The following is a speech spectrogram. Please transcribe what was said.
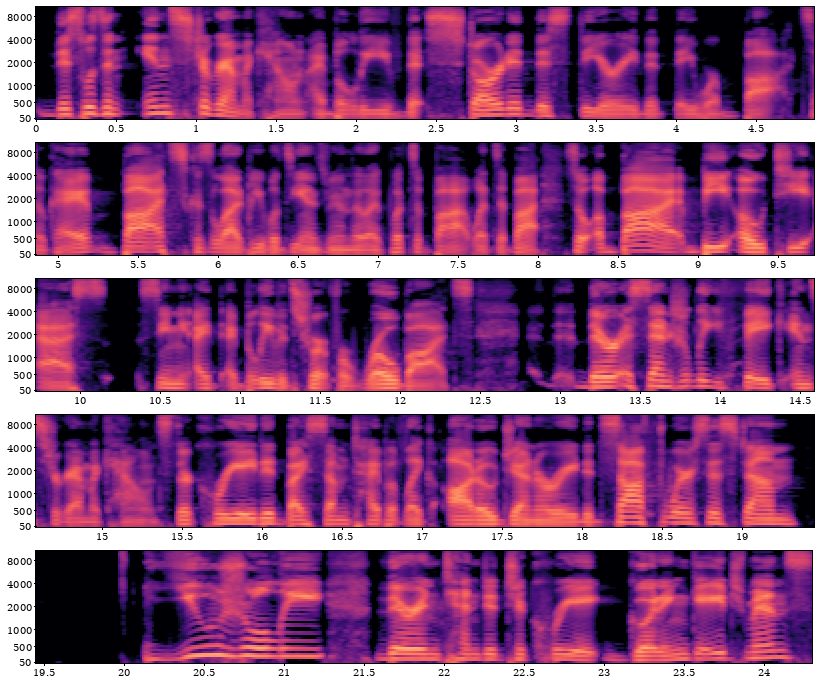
This was an Instagram account, I believe, that started this theory that they were bots. Okay, bots because a lot of people DMs me and they're like, "What's a bot? What's a bot?" So a bot, B O T S, seeming I, I believe it's short for robots. They're essentially fake Instagram accounts. They're created by some type of like auto-generated software system Usually, they're intended to create good engagements,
